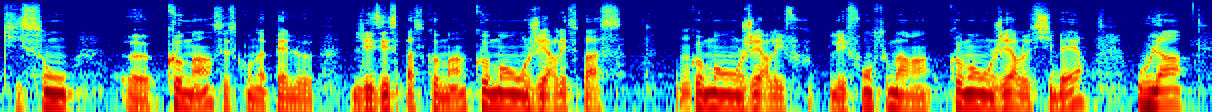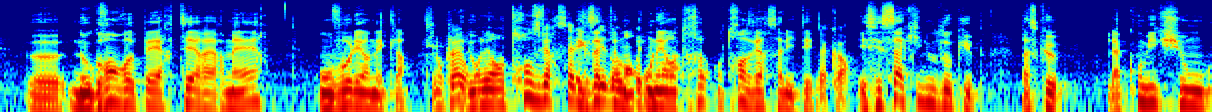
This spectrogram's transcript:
qui sont euh, communs, c'est ce qu'on appelle euh, les espaces communs, comment on gère l'espace, mm. comment on gère les, fonds sous-marins, comment on gère le cyber, où là, euh, nos grands repères terre, air, mer ont volé en éclats. Donc là, on est en transversalité. Exactement, on est en, transversalité. D'accord. Et c'est ça qui nous occupe, parce que la conviction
